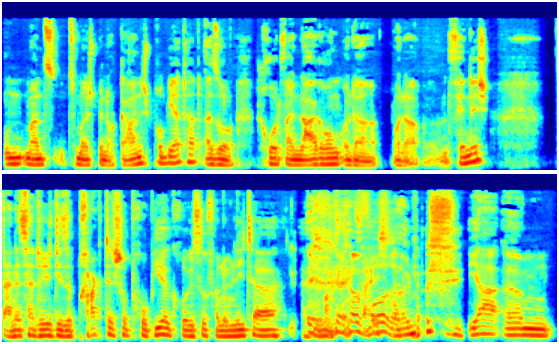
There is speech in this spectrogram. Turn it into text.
und man es zum Beispiel noch gar nicht probiert hat, also Rotweinlagerung oder oder ein Finish. Dann ist natürlich diese praktische Probiergröße von einem Liter äh, ausgezeichnet. Ja, ähm,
